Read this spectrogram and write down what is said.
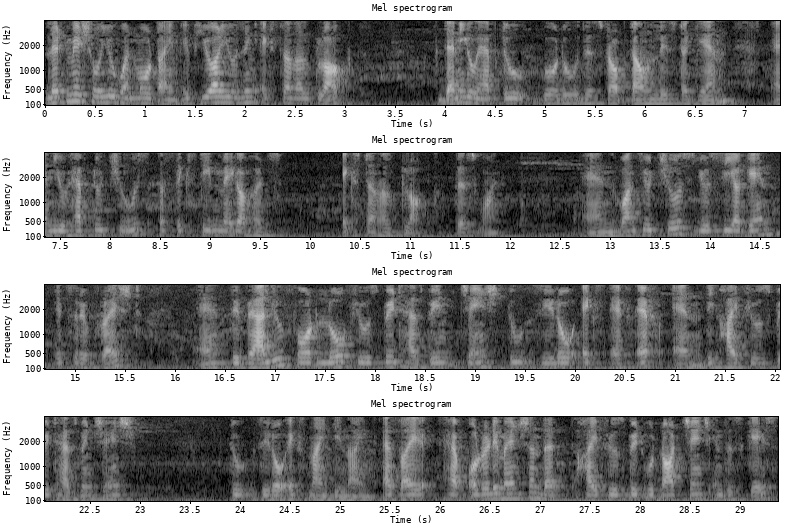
Let me show you one more time. If you are using external clock then you have to go to this drop down list again and you have to choose a 16 megahertz external clock this one. And once you choose you see again it's refreshed and the value for low fuse bit has been changed to 0xff and the high fuse bit has been changed to 0x99 as I have already mentioned that high fuse bit would not change in this case.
